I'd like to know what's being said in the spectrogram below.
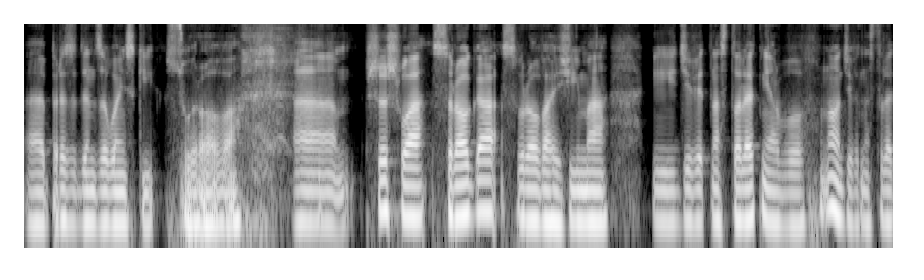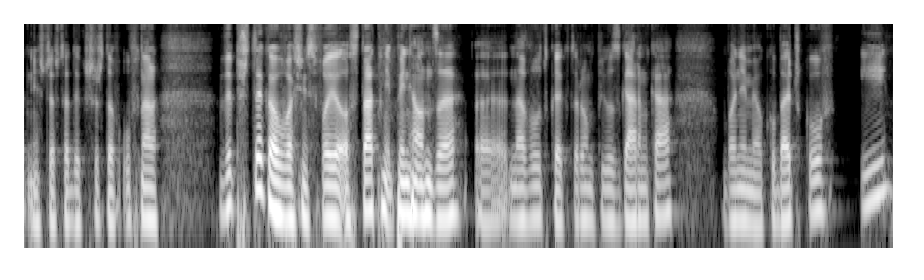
e, prezydent Załański, surowa. E, przyszła sroga, surowa zima i 19-letni albo, no 19-letni jeszcze wtedy Krzysztof Ufnal wyprztykał właśnie swoje ostatnie pieniądze e, na wódkę, którą pił z garnka, bo nie miał kubeczków i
